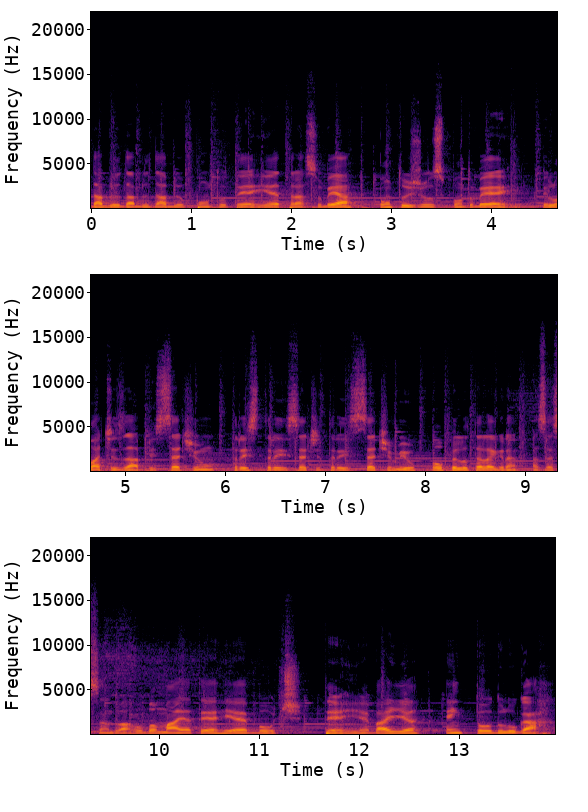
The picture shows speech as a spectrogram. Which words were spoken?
www.tre-ba.jus.br, pelo WhatsApp 7133737000 ou pelo Telegram, acessando arroba maia. TRE Bahia em todo lugar.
